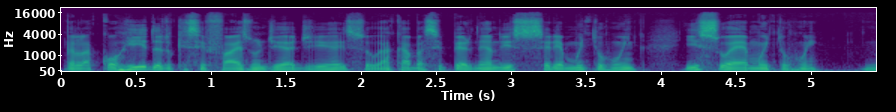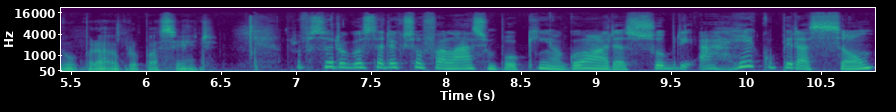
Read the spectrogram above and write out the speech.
pela corrida do que se faz no dia a dia, isso acaba se perdendo e isso seria muito ruim. Isso é muito ruim para o paciente. Professor, eu gostaria que o senhor falasse um pouquinho agora sobre a recuperação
